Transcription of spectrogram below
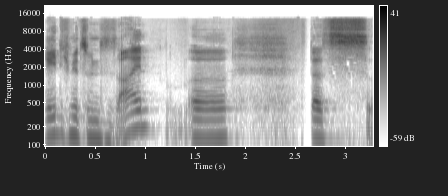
Rede ich mir zumindest ein. Äh, das,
